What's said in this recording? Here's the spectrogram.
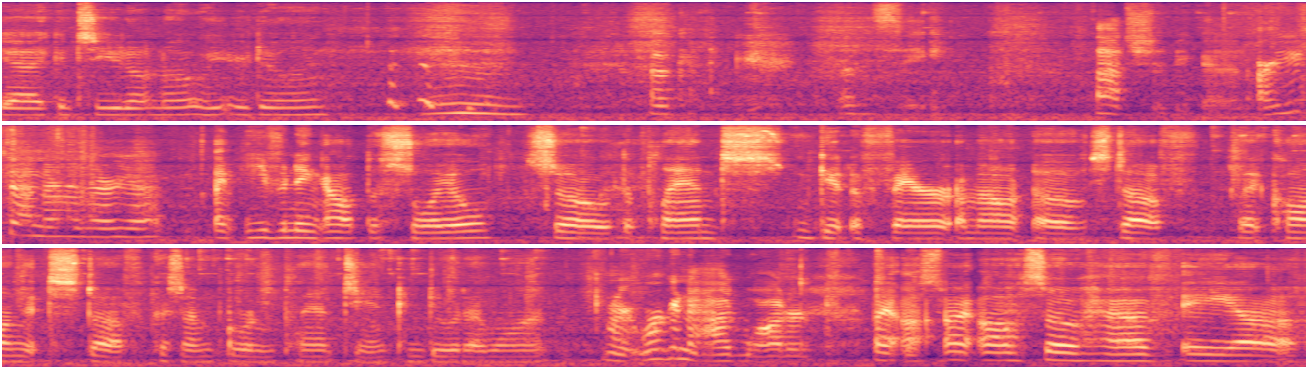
Yeah, I can see you don't know what you're doing. Okay, let's see. That should be good. Are you done over there yet? I'm evening out the soil so Okay. the plants get a fair amount of stuff. Like calling it stuff because I'm Gordon Planty and can do what I want. All right, we're gonna add water. I, I also have a uh,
